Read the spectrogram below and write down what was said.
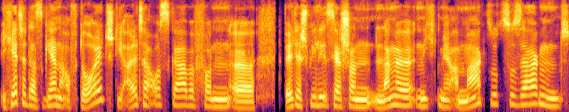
Ich hätte das gerne auf Deutsch. Die alte Ausgabe von äh, Welt der Spiele ist ja schon lange nicht mehr am Markt sozusagen. Und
